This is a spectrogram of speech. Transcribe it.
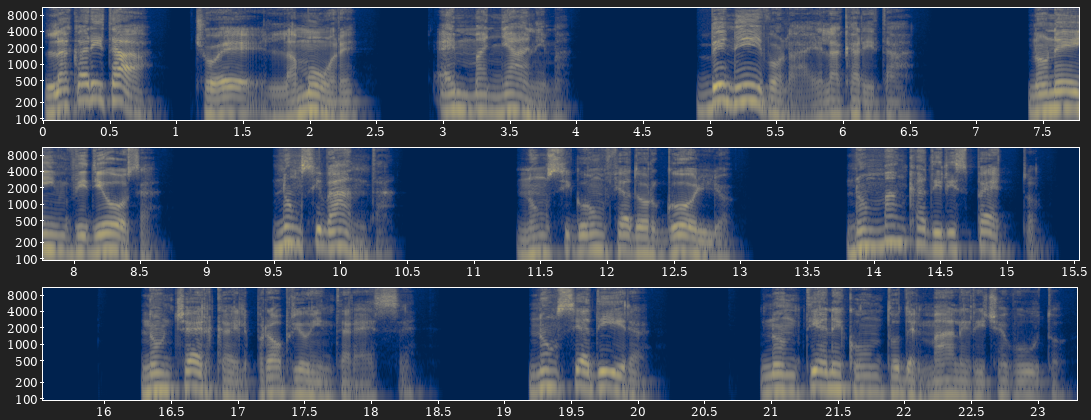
La carità, cioè l'amore, è magnanima. Benevola è la carità. Non è invidiosa. Non si vanta. Non si gonfia d'orgoglio. Non manca di rispetto. Non cerca il proprio interesse. Non si adira. Non tiene conto del male ricevuto.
